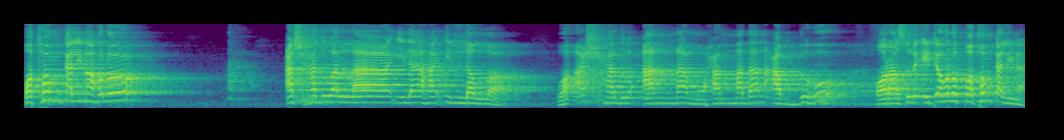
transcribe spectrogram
প্রথম কালিমা হলো আশহাদু আল্লাহ ইলাহা ইল্লাল্লাহ ও আশহাদু আন্না মুহাম্মাদান আব্দুহু ও রাসূল। এটা হলো প্রথম কালিমা।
